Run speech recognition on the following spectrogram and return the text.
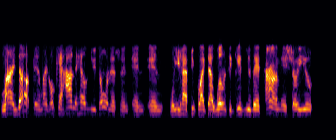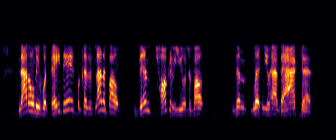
lined up and like, okay, how in the hell are you doing this? And and and when you have people like that willing to give you their time and show you not only what they did, because it's not about them talking to you, it's about them letting you have the access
